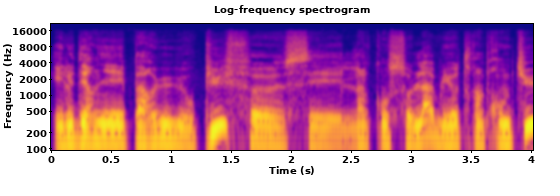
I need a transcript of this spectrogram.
Et le dernier paru au PUF, euh, c'est L'inconsolable et autres impromptus.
